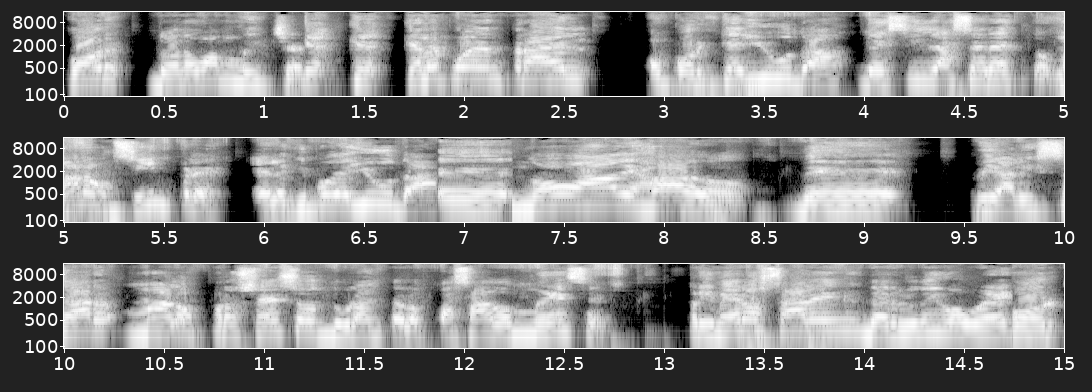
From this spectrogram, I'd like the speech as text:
por Donovan Mitchell. ¿Qué, le pueden traer o por qué Utah decide hacer esto? Mano, simple. El equipo de Utah eh, no ha dejado de realizar malos procesos durante los pasados meses. Primero salen de Rudy Gobert por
